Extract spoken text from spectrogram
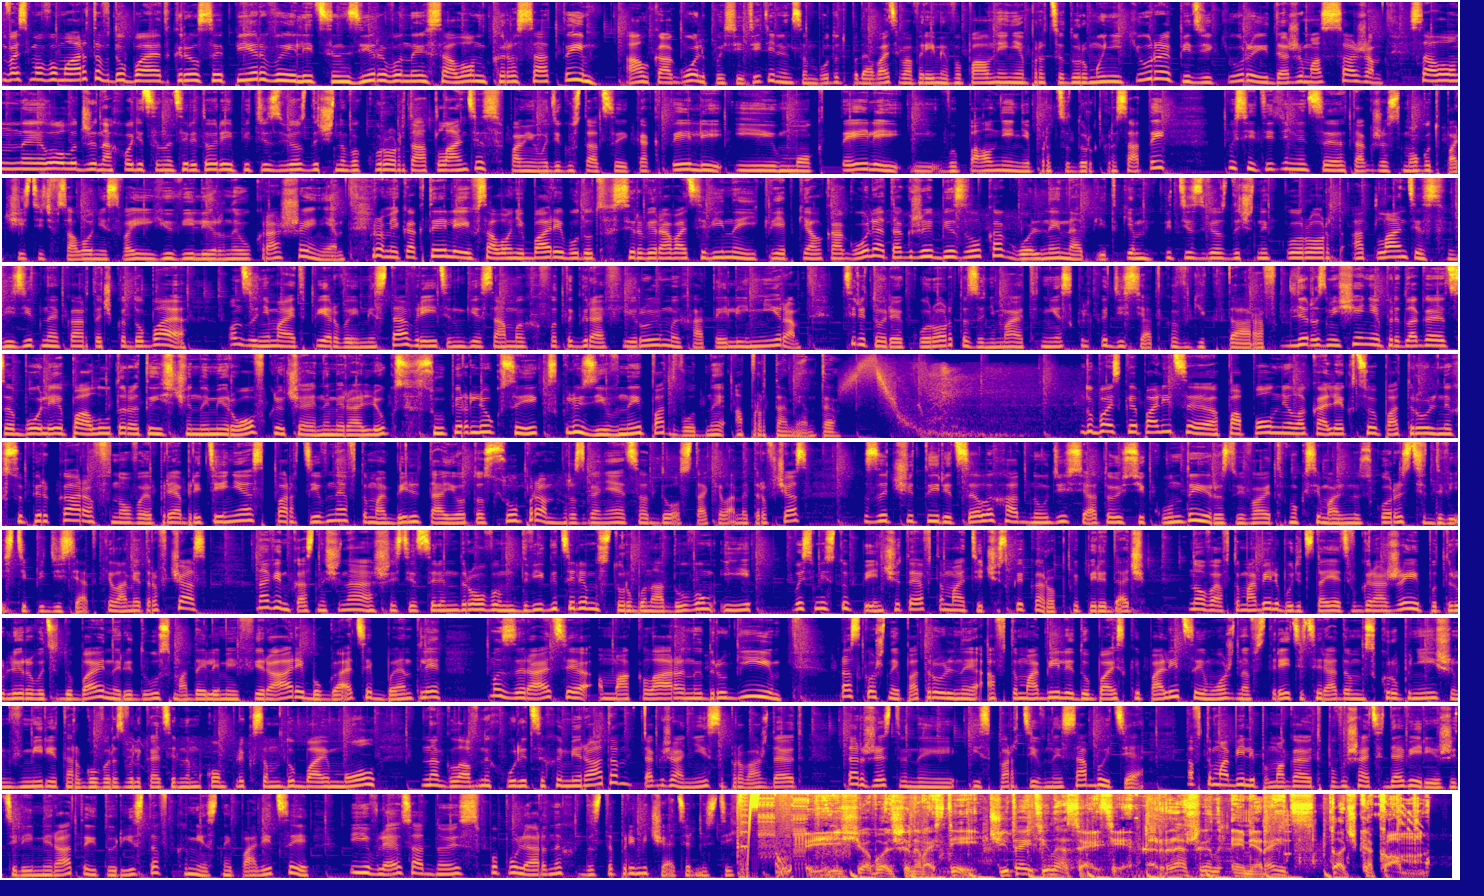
8 марта в Дубае открылся первый лицензированный салон красоты. Алкоголь посетительницам будут подавать во время выполнения процедур маникюра, педикюра и даже массажа. Салон Нейлологи находится на территории пятизвездочного курорта «Атлантис». Помимо дегустации коктейлей и моктейлей и выполнения процедур красоты, посетительницы также смогут почистить в салоне свои ювелирные украшения. Кроме коктейлей, в салоне-баре будут сервировать вина и крепкий алкоголь, а также безалкогольные напитки. Пятизвездочный курорт «Атлантис» – визитная карточка Дубая. Он занимает первые места в рейтинге самых фотографируемых отелей мира. Территория курорта занимает несколько десятков гектаров. Для размещения предлагаются более полутора тысяч номеров, включая номера люкс, суперлюкс и эксклюзивные подводные апартаменты. Дубайская полиция пополнила коллекцию патрульных суперкаров. Новое приобретение – спортивный автомобиль Toyota Supra разгоняется до 100 км в час за 4,1 секунды и развивает максимальную скорость 250 км в час. Новинка оснащена шестицилиндровым двигателем с турбонаддувом и восьмиступенчатой автоматической коробкой передач. Новый автомобиль будет стоять в гараже и патрулировать Дубай наряду с моделями Ferrari, Bugatti, Bentley, Maserati, McLaren и другие. Роскошные патрульные автомобили дубайской полиции можно встретить рядом с крупнейшим в мире торгово-развлекательным комплексом Дубай Молл на главных улицах Эмирата. Также они сопровождают торжественные и спортивные события. Автомобили помогают повышать доверие жителей Эмирата и туристов к местной полиции и являются одной из популярных достопримечательностей. Еще больше новостей читайте на сайте RussianEmirates.com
